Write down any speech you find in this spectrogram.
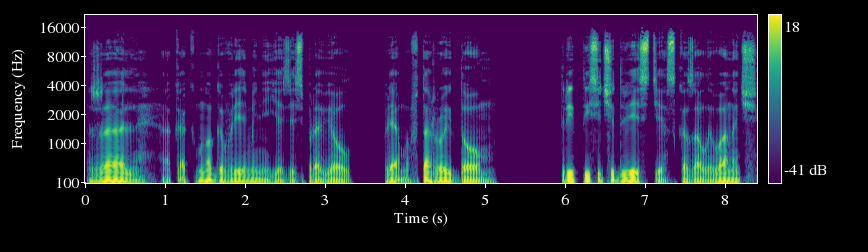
Жаль, а как много времени я здесь провел. Прямо второй дом. «Три тысячи двести», — сказал Иваныч,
